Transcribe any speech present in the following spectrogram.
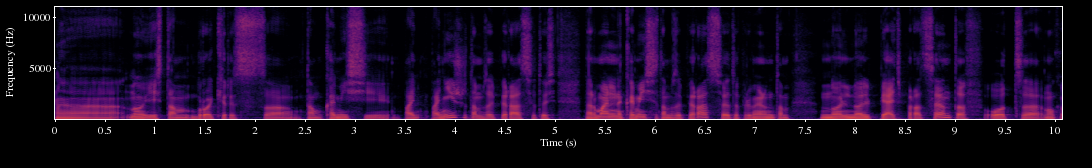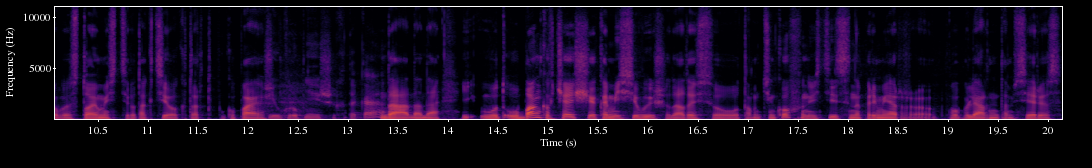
ну, есть там брокеры с э, там, комиссией по- пониже там за операции, то есть нормальная комиссия там за операцию это примерно там 0,05% от, э, ну, как бы стоимости вот актива, который ты покупаешь. И у крупнейших такая? Да, да, да. И вот у банков чаще комиссии выше, да, то есть у там Тинькофф инвестиций, например, популярный там сервис,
